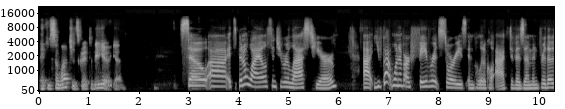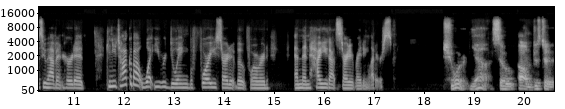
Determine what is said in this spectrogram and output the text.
Thank you so much. It's great to be here again. So, uh, it's been a while since you were last here. Uh, you've got one of our favorite stories in political activism. And for those who haven't heard it, can you talk about what you were doing before you started Vote Forward and then how you got started writing letters? Sure. Yeah. So um, just to,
